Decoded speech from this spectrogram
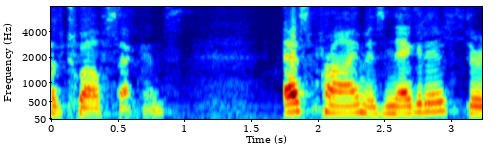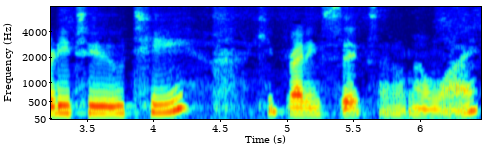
of 12 seconds. s prime is negative 32t. I keep writing 6, I don't know why.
